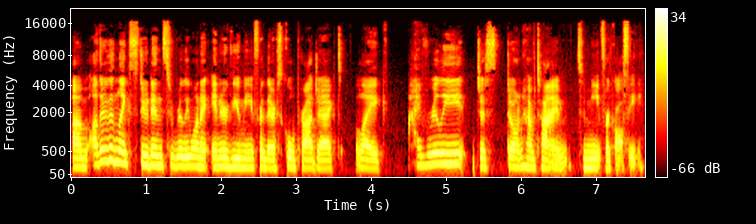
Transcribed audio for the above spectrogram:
um, other than like students who really want to interview me for their school project, like I really just don't have time to meet for coffee.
